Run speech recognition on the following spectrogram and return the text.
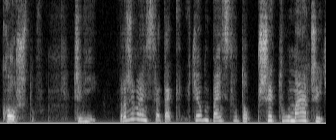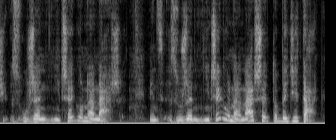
kosztów. Czyli Proszę Państwa, tak chciałbym Państwu to przetłumaczyć z urzędniczego na nasze. Więc z urzędniczego na nasze to będzie tak.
